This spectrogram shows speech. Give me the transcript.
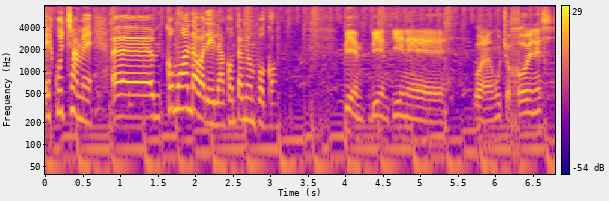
escúchame. eh, ¿Cómo anda Varela? Contame un poco. Bien, bien, tiene. Bueno, muchos jóvenes.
